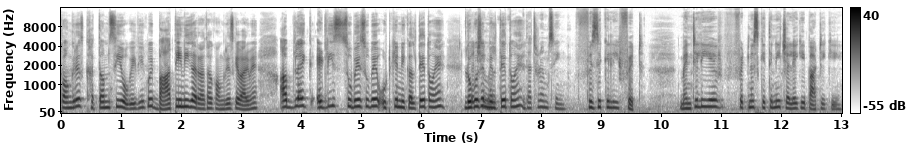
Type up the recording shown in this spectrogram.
कांग्रेस ख़त्म सी हो गई थी कोई बात ही नहीं कर रहा था कांग्रेस के बारे में। अब लाइक एटलीस्ट सुबह सुबह उठ के निकलते तो हैं लोगों से मिलते तो हैं। That's what I am saying physically fit mentally ये फिटनेस कितनी चलेगी पार्टी की?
